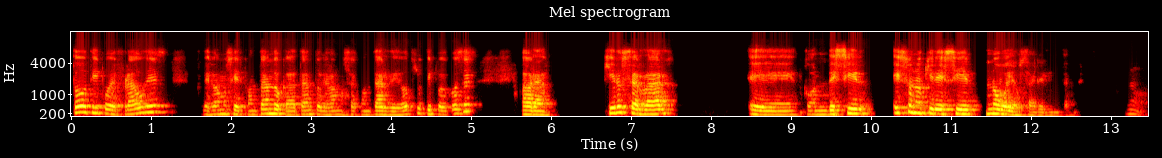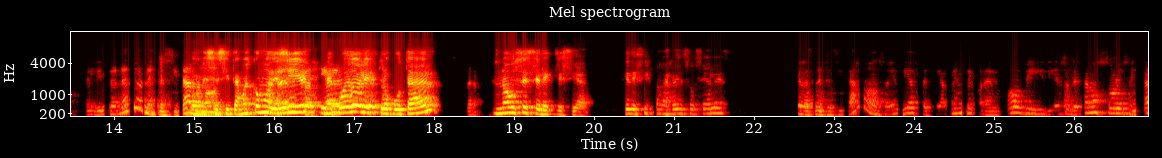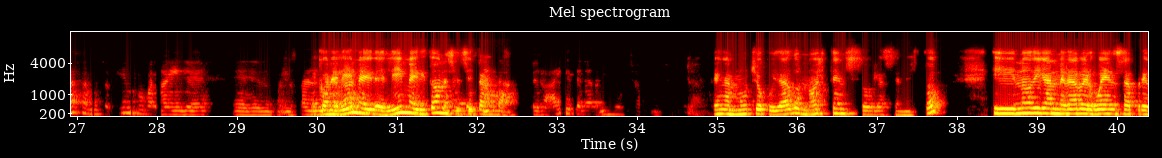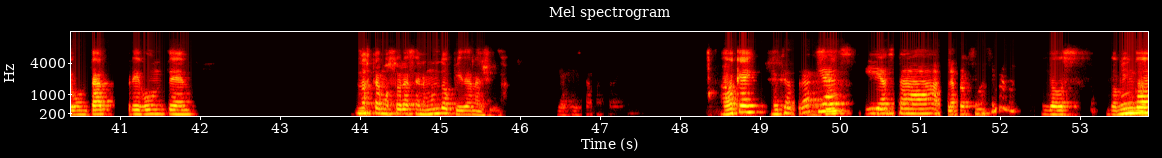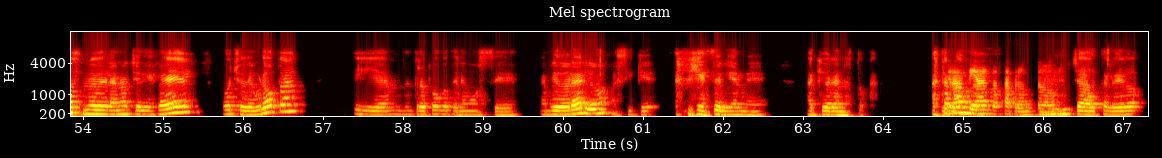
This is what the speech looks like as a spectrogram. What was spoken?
todo tipo de fraudes les vamos a ir contando, cada tanto les vamos a contar de otro tipo de cosas. Ahora, quiero cerrar eh, con decir, eso no quiere decir no voy a usar el Internet. No, el Internet lo necesitamos. Lo necesitamos. Es como decir, me puedo electrocutar, no uses electricidad. ¿Qué decís con las redes sociales? Que las necesitamos hoy en día, especialmente con el COVID y eso, que estamos solos en casa mucho tiempo, cuando hay eh, eh, y con el email, el email y todo necesitamos. Pero hay que tener mucho, Tengan mucho cuidado, no estén solas en esto. Y no digan, me da vergüenza preguntar, pregunten. No estamos solas en el mundo, pidan ayuda. Y aquí estamos. Ok. Muchas gracias y hasta la próxima semana. Los domingos, 9 de la noche de Israel, 8 de Europa y eh, dentro de poco tenemos eh, cambio de horario, así que fíjense bien eh, a qué hora nos toca. Hasta Gracias, hasta pronto. Chao, hasta luego.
